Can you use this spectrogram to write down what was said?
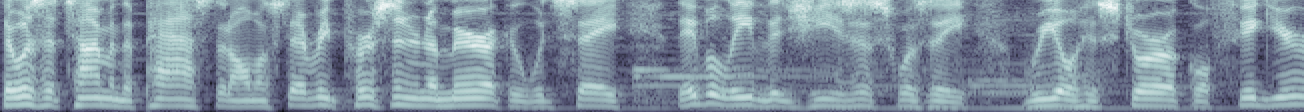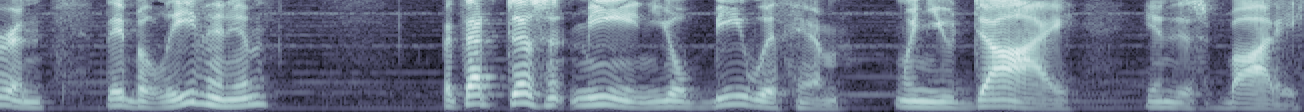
There was a time in the past that almost every person in America would say they believe that Jesus was a real historical figure and they believe in him. But that doesn't mean you'll be with him when you die in this body.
